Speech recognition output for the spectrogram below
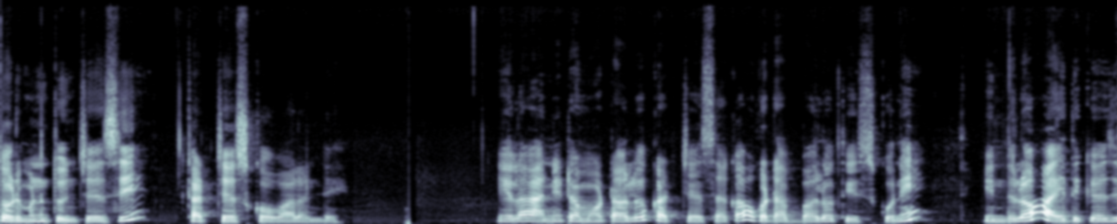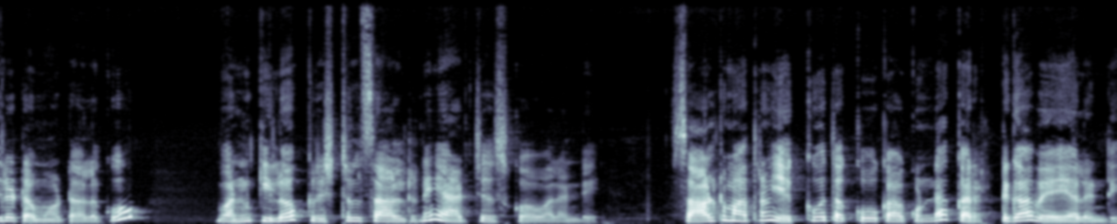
తొడిమను తుంచేసి కట్ చేసుకోవాలండి. ఇలా అన్ని టమోటాలు కట్ చేశాక ఒక డబ్బాలో తీసుకొని ఇందులో ఐదు కేజీల టమోటాలకు వన్ కిలో క్రిస్టల్ సాల్ట్ని యాడ్ చేసుకోవాలండి. సాల్ట్ మాత్రం ఎక్కువ తక్కువ కాకుండా కరెక్ట్గా వేయాలండి.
